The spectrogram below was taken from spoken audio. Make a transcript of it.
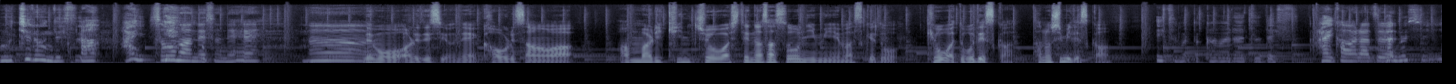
もちろんです。あはい。そうなんですね うんでもあれですよね、カオルさんはあんまり緊張はしてなさそうに見えますけど、今日はどうですか？楽しみですか？いつもと変わらずです。はい。変わらず楽しい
